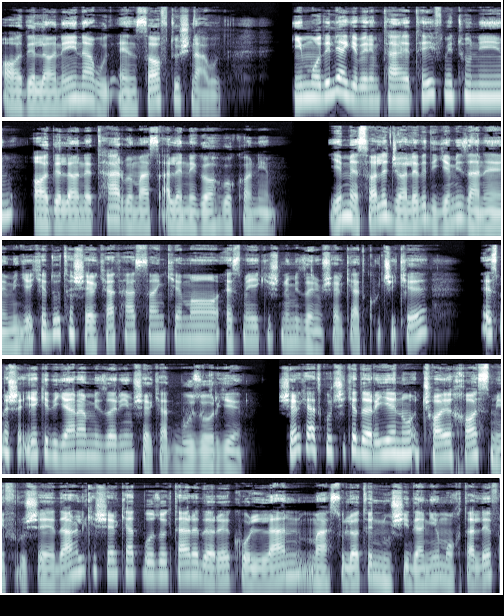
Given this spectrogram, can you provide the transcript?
عادلانه ای نبود. انصاف توش نبود. این مدلی اگه بریم ته طیف می‌تونیم عادلانه تر به مسئله نگاه بکنیم. یه مثال جالب دیگه می‌زنه. میگه که دو تا شرکت هستن که ما اسم یکیشون رو می‌ذاریم شرکت کوچیکه. اسمش یکی دیگر هم می‌ذاریم شرکت بزرگه. شرکت کوچیکه داره یه نوع چای خاص میفروشه. در حالی که شرکت بزرگتره داره کلا محصولات نوشیدنی مختلف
